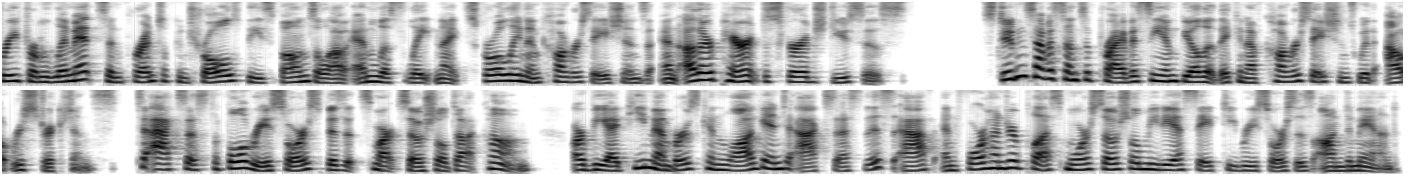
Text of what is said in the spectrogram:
Free from limits and parental controls, these phones allow endless late night scrolling and conversations and other parent discouraged uses. Students have a sense of privacy and feel that they can have conversations without restrictions. To access the full resource, visit smartsocial.com. Our VIP members can log in to access this app and 400 plus more social media safety resources on demand.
